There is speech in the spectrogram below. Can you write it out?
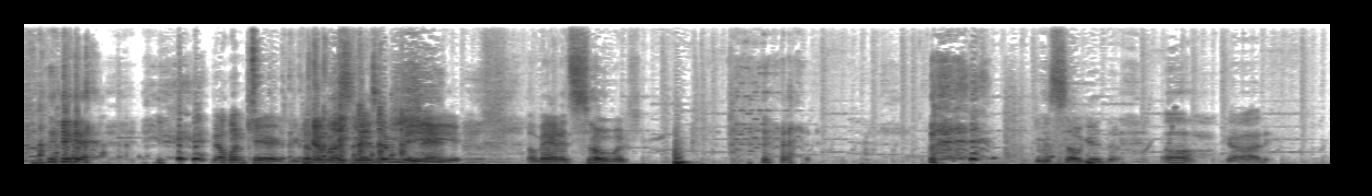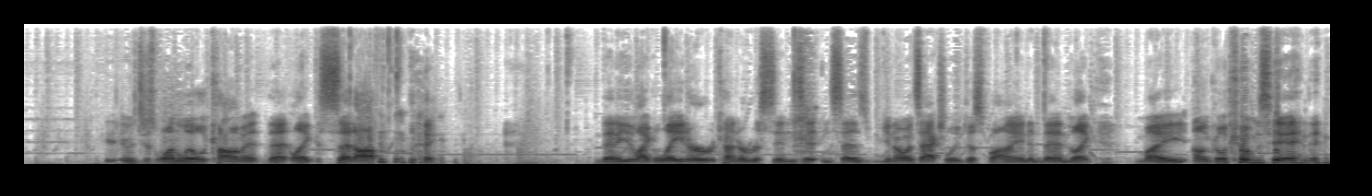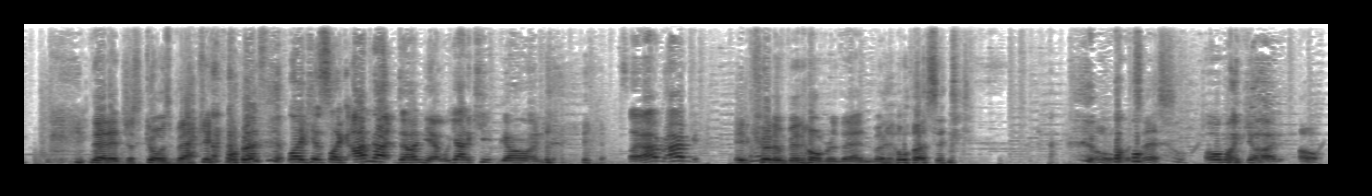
no one cares because they're listening to me. oh man it's so much it was so good though. Oh God. it it was just one little comment that like set off then he like later kind of rescinds it and says you know it's actually just fine and then like my uncle comes in and then it just goes back and forth like it's like I'm not done yet. We got to keep going. It's like I'm, I'm It could have been over then, but it wasn't. Oh, what's this? Oh my god. Oh,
